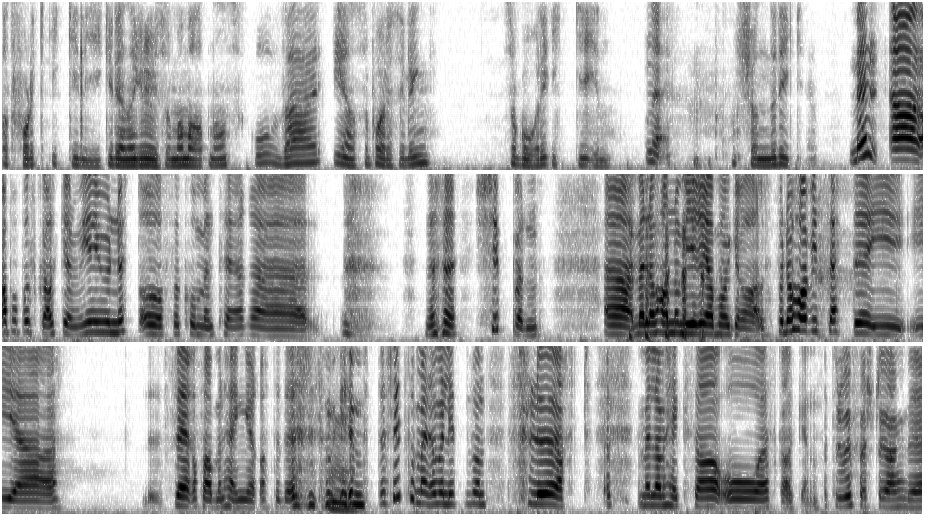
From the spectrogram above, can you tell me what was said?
at folk ikke liker denne grusomme maten hans. Og hver eneste forestilling så går det ikke inn. Nei. Han skjønner det ikke. Men uh, apropos skalken, vi er jo nødt til å kommentere denne skippen uh, mellom han og Miriam og Gral. For nå har vi sett det i, i eh, flere sammenhenger at det liksom Mm. ymtes litt som en, en liten sånn flørt mellom heksa og skalken. Jeg tror første gang det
